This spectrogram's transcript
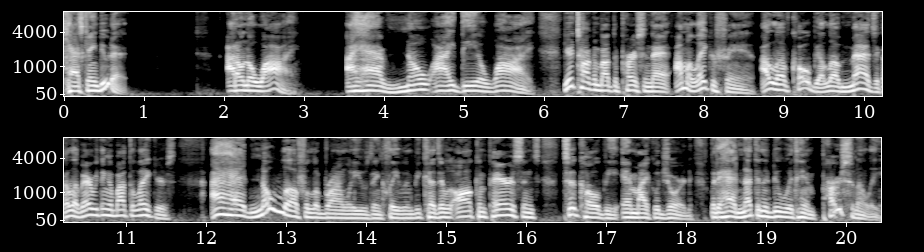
Cats can't do that. I don't know why. I have no idea why. You're talking about the person that I'm a Laker fan. I love Kobe. I love Magic. I love everything about the Lakers. I had no love for LeBron when he was in Cleveland because it was all comparisons to Kobe and Michael Jordan, but it had nothing to do with him personally.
